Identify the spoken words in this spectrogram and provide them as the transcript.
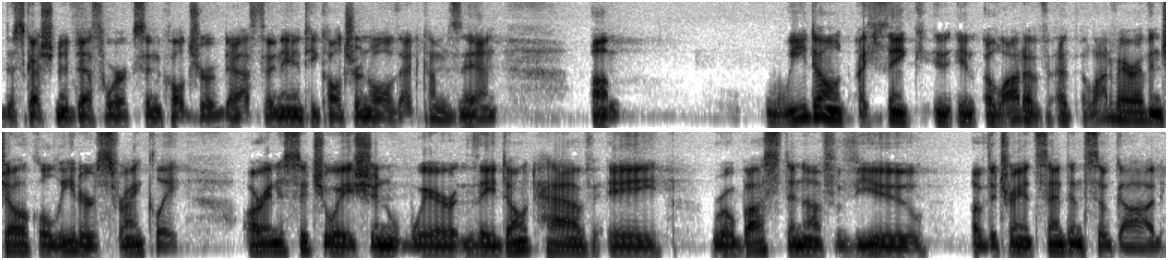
discussion of death works and culture of death and anti-culture and all of that comes in. Um, we don't, I think, in, in a lot of a lot of our evangelical leaders, frankly, are in a situation where they don't have a robust enough view of the transcendence of God,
